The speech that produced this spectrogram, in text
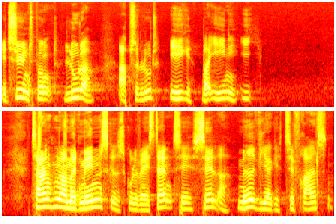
Et synspunkt, Luther absolut ikke var enig i. Tanken om, at mennesket skulle være i stand til selv at medvirke til frelsen,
